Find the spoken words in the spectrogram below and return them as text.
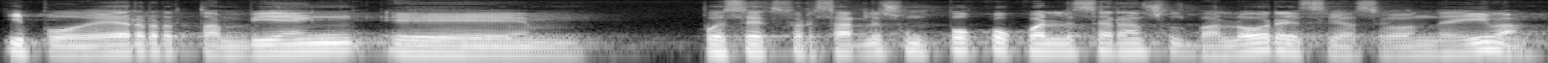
y poder también eh, pues expresarles un poco cuáles eran sus valores y hacia dónde iban.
